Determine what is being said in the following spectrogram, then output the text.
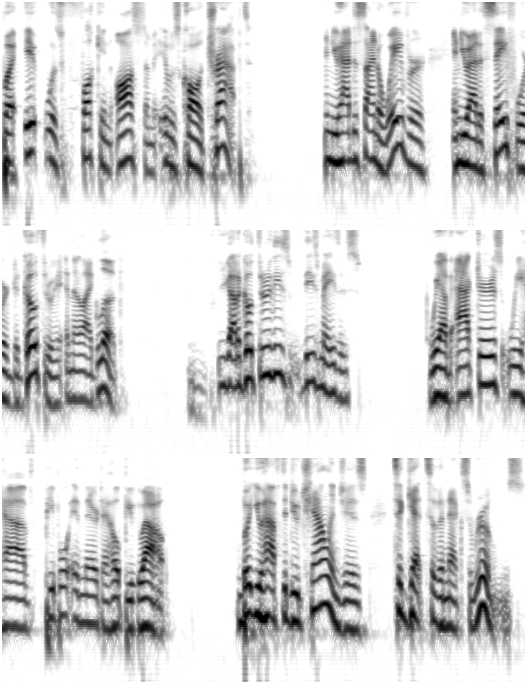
but it was fucking awesome. It was called Trapped. And you had to sign a waiver and you had a safe word to go through it. And they're like, look, you got to go through these these mazes. We have actors, we have people in there to help you out. But you have to do challenges to get to the next rooms.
